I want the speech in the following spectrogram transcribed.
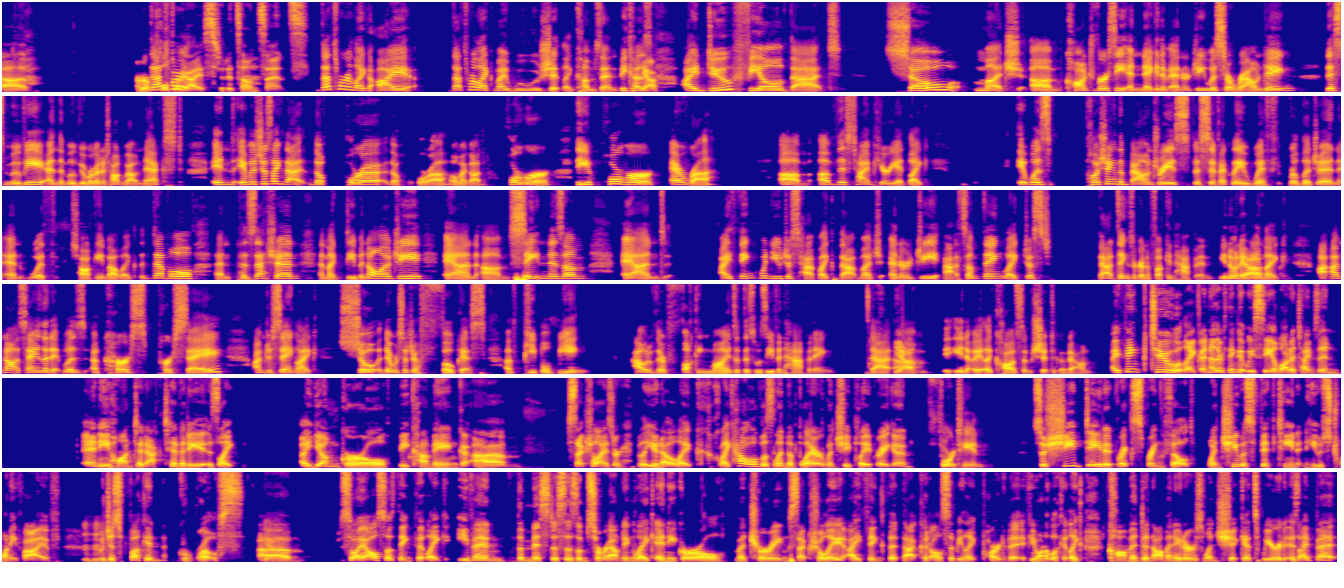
um, or a That's where- poltergeist in its own sense. that's where like I that's where like my woo woo shit like comes in because Yeah. I do feel that so much um, controversy and negative energy was surrounding this movie and the movie we're going to talk about next. And it was just like that the horror, the horror, oh my god, horror, the horror era um, of this time period. Like it was pushing the boundaries specifically with religion and with talking about like the devil and possession and like demonology and um, satanism. And i think when you just have like that much energy at something like just bad things are gonna fucking happen. You know what i mean? Like I- i'm not saying that it was a curse per se. I'm just saying like so there was such a focus of people being out of their fucking minds that this was even happening that Yeah. um it- you know it like caused some shit to go down. I think too, like another thing that we see a lot of times in any haunted activity is like a young girl becoming um sexualized or you know like like how old was linda blair when she played regan? 14 So she dated Rick Springfield when she was 15 and he was 25, Mhm. which is fucking gross. Yeah. Um so I also think that like even the mysticism surrounding like any girl maturing sexually, I think that that could also be like part of it if you want to look at like common denominators when shit gets weird is I bet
